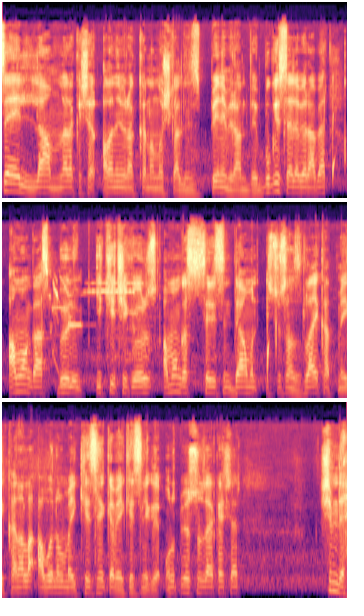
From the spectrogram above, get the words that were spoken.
Selamlar arkadaşlar. Alan Emirhan kanalına hoş geldiniz. Ben Emirhan ve bugün sizlerle beraber Among Us bölüm 2 çekiyoruz. Among Us serisinin devamını istiyorsanız like atmayı, kanala abone olmayı kesinlikle ve kesinlikle unutmuyorsunuz arkadaşlar. Şimdi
